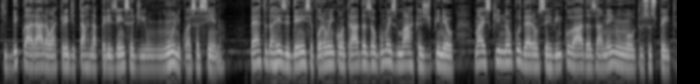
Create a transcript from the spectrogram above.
que declararam acreditar na presença de um único assassino. Perto da residência foram encontradas algumas marcas de pneu, mas que não puderam ser vinculadas a nenhum outro suspeito.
